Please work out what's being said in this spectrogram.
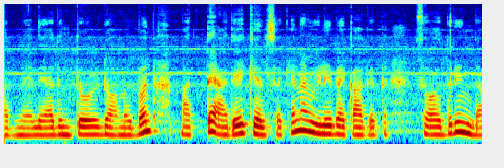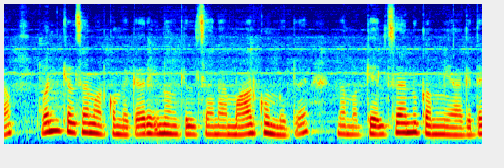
ಆದಮೇಲೆ ಅದನ್ನು ತೊಳೆದು ಆಮೇಲೆ ಬಂದು ಮತ್ತೆ ಅದೇ ಕೆಲಸಕ್ಕೆ ನಾವು ಇಳಿಬೇಕಾಗುತ್ತೆ. ಸೊ, ಅದರಿಂದ ಒಂದು ಕೆಲಸ ಮಾಡ್ಕೊಬೇಕಾದ್ರೆ ಇನ್ನೊಂದು ಕೆಲಸನ ಮಾಡ್ಕೊಂಬಿಟ್ರೆ ನಮ್ಮ ಕೆಲಸನೂ ಕಮ್ಮಿ ಆಗುತ್ತೆ,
